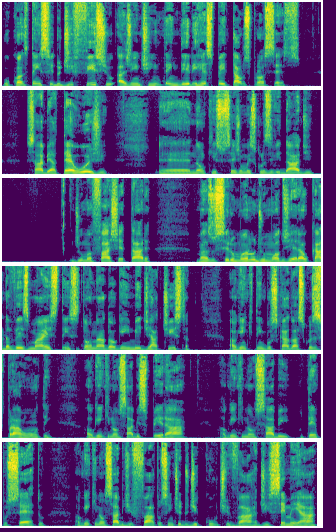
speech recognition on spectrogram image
o quanto tem sido difícil a gente entender e respeitar os processos. Sabe, até hoje, é, não que isso seja uma exclusividade de uma faixa etária, mas o ser humano, de um modo geral, cada vez mais tem se tornado alguém imediatista, alguém que tem buscado as coisas para ontem, alguém que não sabe esperar, alguém que não sabe o tempo certo, alguém que não sabe de fato o sentido de cultivar, de semear,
